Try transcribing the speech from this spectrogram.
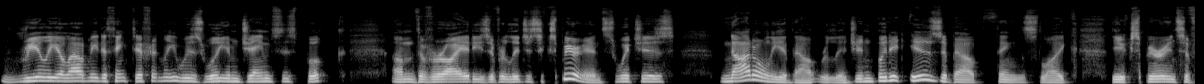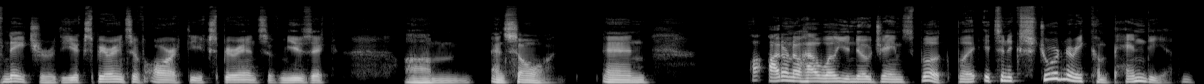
really allowed me to think differently was William James's book, um, "The Varieties of Religious Experience," which is not only about religion, but it is about things like the experience of nature, the experience of art, the experience of music, um, and so on. And I don't know how well you know James' book, but it's an extraordinary compendium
